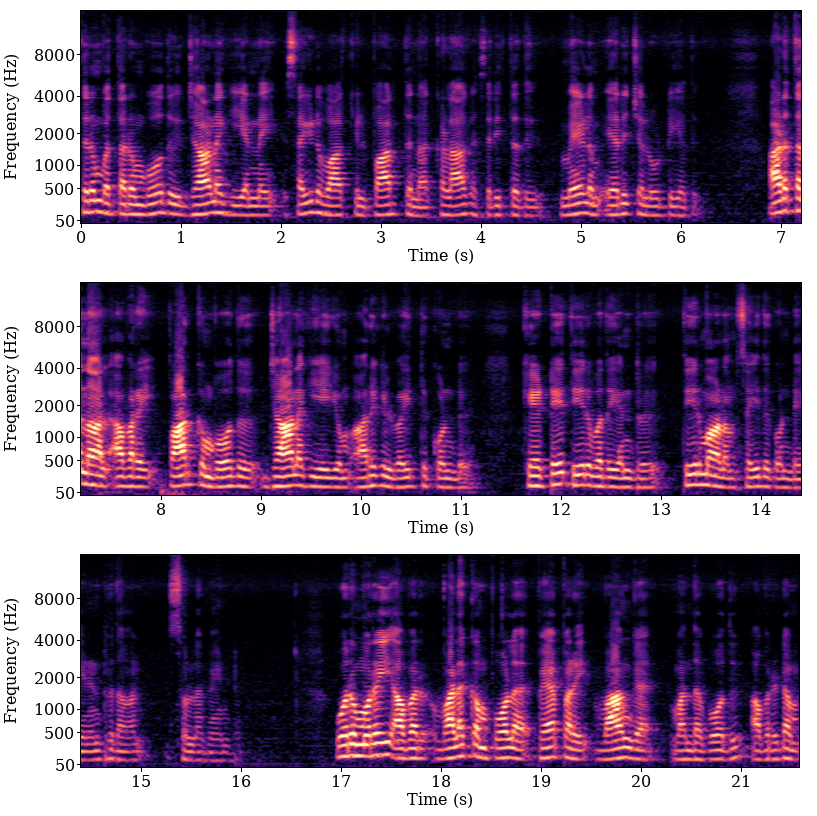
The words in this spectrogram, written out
திரும்ப தரும்போது ஜானகி என்னை சைடு வாக்கில் பார்த்து நக்கலாக சிரித்தது மேலும் எரிச்சல் ஊட்டியது. அடுத்த நாள் அவரை பார்க்கும்போது ஜானகியையும் அருகில் வைத்துக்கொண்டு கேட்டே தீருவது என்று தீர்மானம் செய்து கொண்டேன் என்றுதான் சொல்ல வேண்டும். ஒரு முறை அவர் வழக்கம் போல பேப்பரை வாங்க வந்தபோது அவரிடம்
